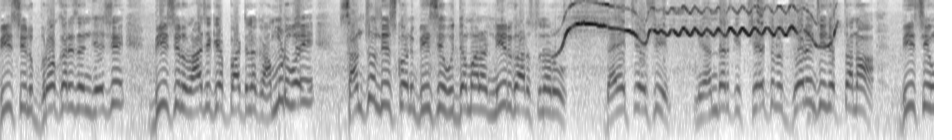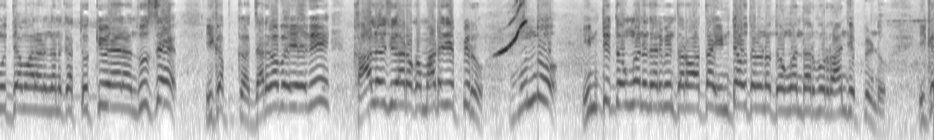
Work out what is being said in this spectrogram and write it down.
బీసీలు బ్రోకరిజం చేసి బీసీలు రాజకీయ పార్టీలకు అమ్ముడు పోయి సంచులు తీసుకొని బీసీ ఉద్యమాలను నీరు గారుస్తున్నారు. దయచేసి మీ అందరికీ చేతులు జోడించి చెప్తానా బీసీ ఉద్యమాలను కనుక తొక్కివేయాలని చూస్తే ఇక జరగబోయేది కాళోజీ గారు ఒక మాట చెప్పిర్రు. ముందు ఇంటి దొంగను ధరిమిన తర్వాత ఇంటి అవతల దొంగను ధరుమురు అని చెప్పిండు. ఇక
